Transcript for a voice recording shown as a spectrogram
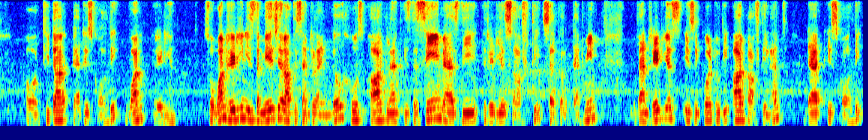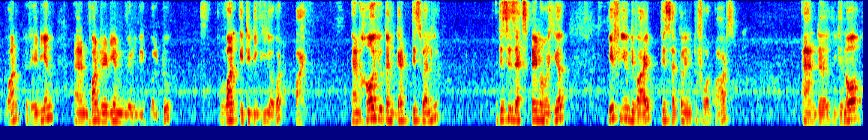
or theta that is called the one radian. So one radian is the measure of the central angle whose arc length is the same as the radius of the circle. That means when radius is equal to the arc of the length, that is called the one radian and 1 radian will be equal to 180 degree over pi. And how you can get this value? This is explained over here. If you divide this circle into four parts and uh, you know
